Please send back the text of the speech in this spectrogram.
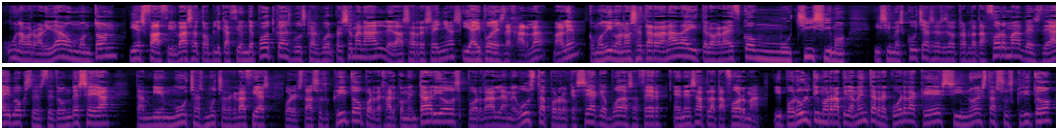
una barbaridad, un montón, y es fácil, vas a tu aplicación de podcast, buscas WordPress semanal, le das a reseñas y ahí puedes dejarla, ¿vale? Como digo, no se tarda nada y te lo agradezco muchísimo. Y si me escuchas desde otra plataforma, desde iBox, desde donde sea, también muchas, muchas gracias por estar suscrito, por dejar comentarios, por darle a me gusta, por lo que sea que puedas hacer en esa plataforma. Y por último, rápidamente, recuerda que si no estás suscrito,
